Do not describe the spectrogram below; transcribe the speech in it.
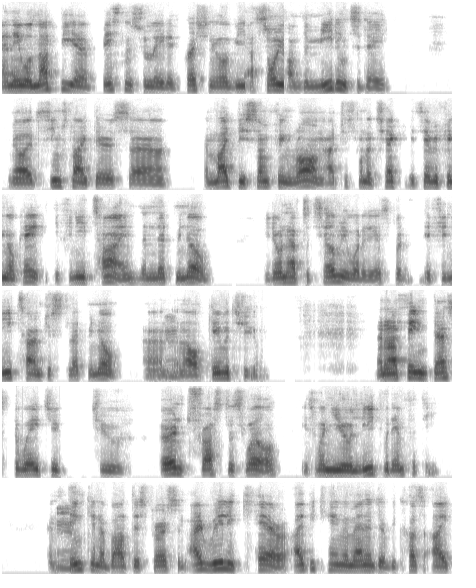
and it will not be a business related question. It will be, I saw you on the meeting today. You know, it seems like there's, uh, there might be something wrong. I just want to check, is everything okay? If you need time, then let me know. You don't have to tell me what it is, but if you need time, just let me know and, and I'll give it to you. And I think that's the way to, to earn trust as well, is when you lead with empathy and mm. thinking about this person. I really care. I became a manager because I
